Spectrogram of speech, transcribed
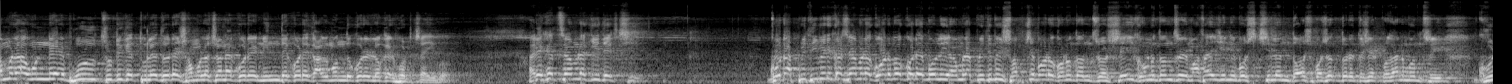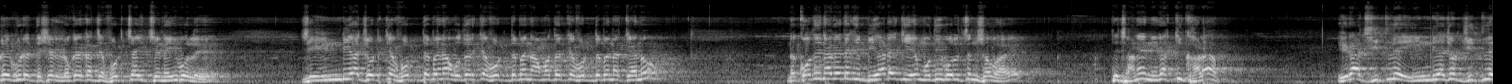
আমরা অন্যের ভুল ত্রুটিকে তুলে ধরে সমালোচনা করে, নিন্দে করে, গালমন্দ করে লোকের ভোট চাইব। আর এক্ষেত্রে আমরা কি দেখছি? গোটা পৃথিবীর কাছে আমরা গর্ব করে বলি, আমরা পৃথিবীর সবচেয়ে বড় গণতন্ত্র। সেই গণতন্ত্রের মাথায় যিনি বসছিলেন দশ বছর ধরে দেশের প্রধানমন্ত্রী, ঘুরে ঘুরে দেশের লোকের কাছে ভোট চাইছেন এই বলে, যে ইন্ডিয়া জোটকে ভোট দেবে না, ওদেরকে ভোট দেবে না, আমাদেরকে ভোট দেবে না কেন? না, কদিন আগে দেখি বিহারে গিয়ে মোদি বলছেন সভায় যে জানেন, এরা কি খারাপ? এরা জিতলে, ইন্ডিয়া জোট জিতলে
